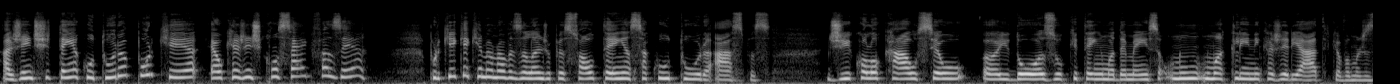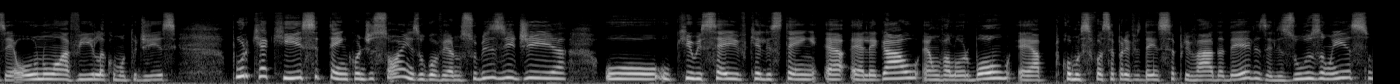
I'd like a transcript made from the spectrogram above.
A gente tem a cultura porque é o que a gente consegue fazer. Por que, que aqui na Nova Zelândia o pessoal tem essa cultura, aspas, de colocar o seu uh, idoso que tem uma demência num, numa clínica geriátrica, vamos dizer, ou numa vila, como tu disse, porque aqui se tem condições, o governo subsidia, o, o KiwiSave que eles têm é, é legal, é um valor bom, é a, como se fosse a previdência privada deles, eles usam isso.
